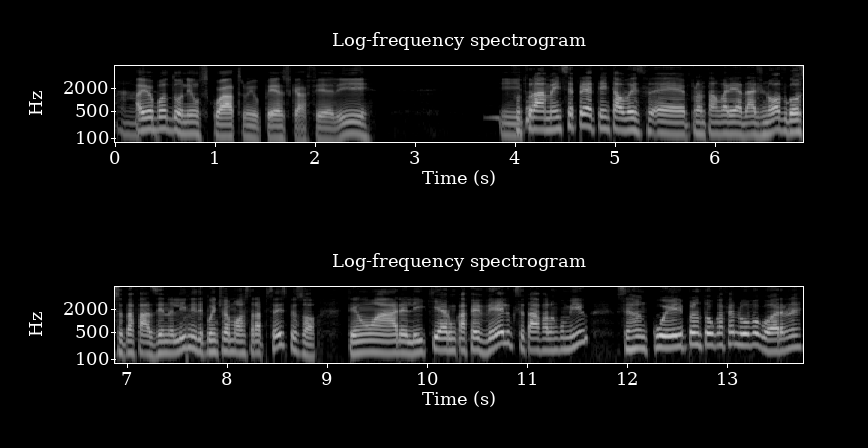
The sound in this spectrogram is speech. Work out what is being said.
Ah, Aí eu abandonei uns 4 mil pés de café ali. E Futuramente você pretende talvez é, plantar uma variedade nova, igual você está fazendo ali, né? Depois a gente vai mostrar para vocês, pessoal. Tem uma área ali que era um café velho, que você estava falando comigo. Você arrancou ele e plantou um café novo agora, né?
